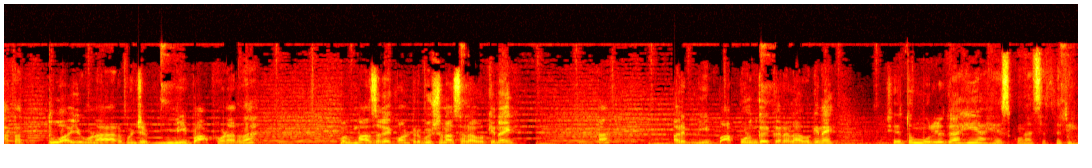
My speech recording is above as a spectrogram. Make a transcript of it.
आता तू आई होणार म्हणजे मी बाप होणार ना? मग माझं काही कॉन्ट्रीब्युशन असायला हवं की नाही? हा? अरे मी बाप म्हणून काही करायला हवं की नाही? तू मुलगाही आहेस कुणाचा तरी.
